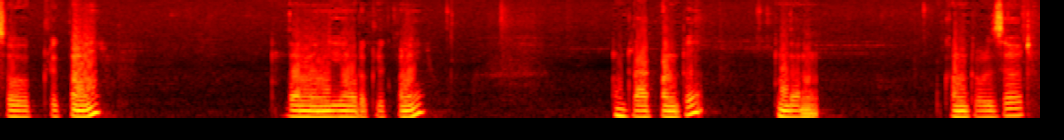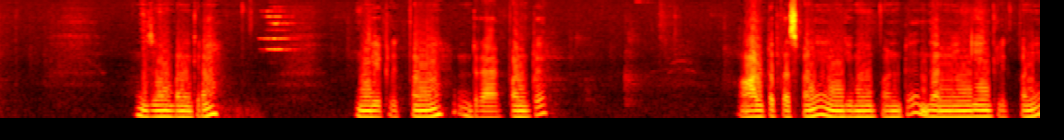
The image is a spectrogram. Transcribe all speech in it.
ஸோ கிளிக் பண்ணி தென் இங்கேயும் ஒரு கிளிக் பண்ணி ட்ராக் பண்ணிட்டு தென் கண்ட்ரோல் Z ஜூம் பண்ணிக்கிறேன். இங்கே கிளிக் பண்ணி ட்ராக் பண்ணிட்டு ஆல்ட்டை ப்ரெஸ் பண்ணி இங்கே மூவ் பண்ணிட்டு தென் இங்கேயும் கிளிக் பண்ணி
